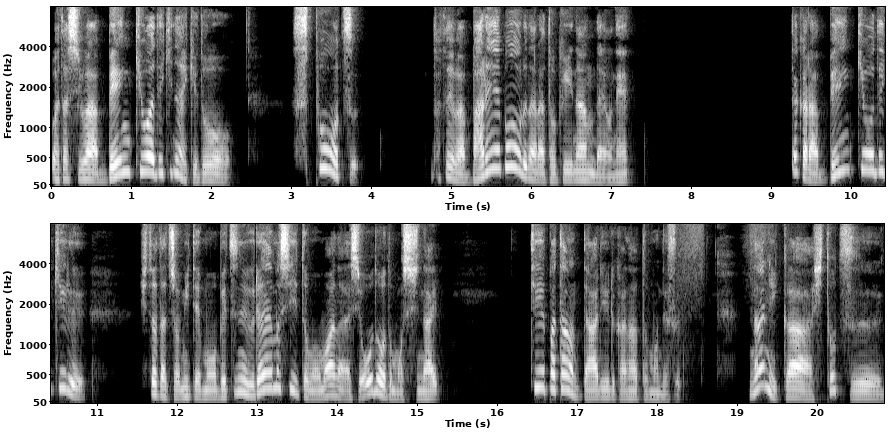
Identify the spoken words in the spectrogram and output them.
私は勉強はできないけど、スポーツ、例えばバレーボールなら得意なんだよね。だから勉強できる人たちを見ても別に羨ましいとも思わないし、おどおどもしないっていうパターンってあり得るかなと思うんです。何か一つ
